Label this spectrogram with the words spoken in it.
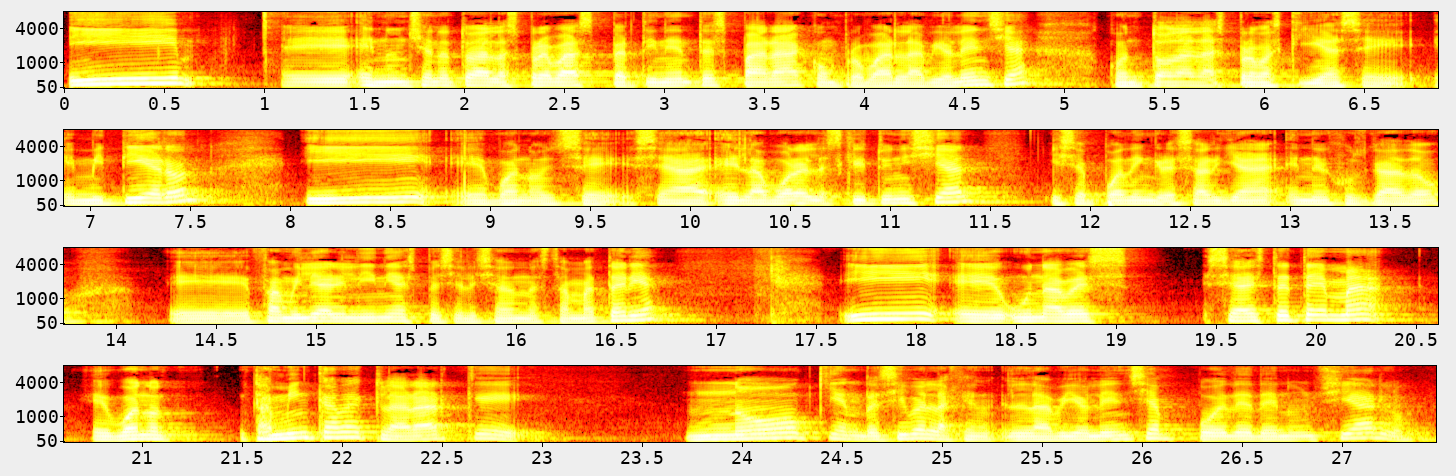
y eh, enunciando todas las pruebas pertinentes para comprobar la violencia, con todas las pruebas que ya se emitieron. Y eh, bueno, se, elabora el escrito inicial y se puede ingresar ya en el juzgado eh, familiar en línea especializado en esta materia. Y una vez sea este tema, bueno, también cabe aclarar que no quien recibe la violencia puede denunciarlo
